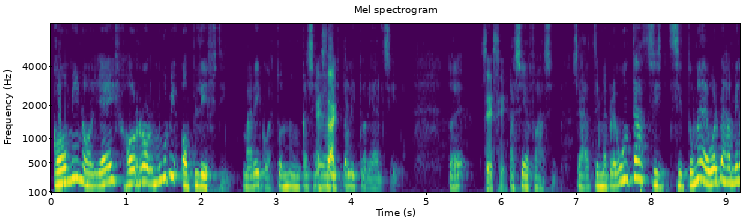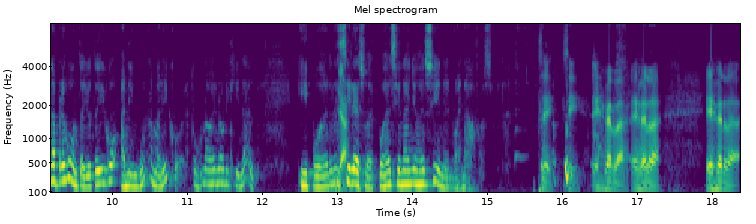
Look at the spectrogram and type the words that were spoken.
Coming or age, horror movie, uplifting. Marico, esto nunca se había visto en la historia del cine. Entonces, Sí, sí. así es fácil. O sea, si me preguntas, si, si tú me devuelves a mí la pregunta, yo te digo a ninguna, marico. Esto es una vaina original. Y poder decir Ya. eso después de 100 años de cine no es nada fácil. Sí, sí, es verdad, es verdad. Es verdad.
